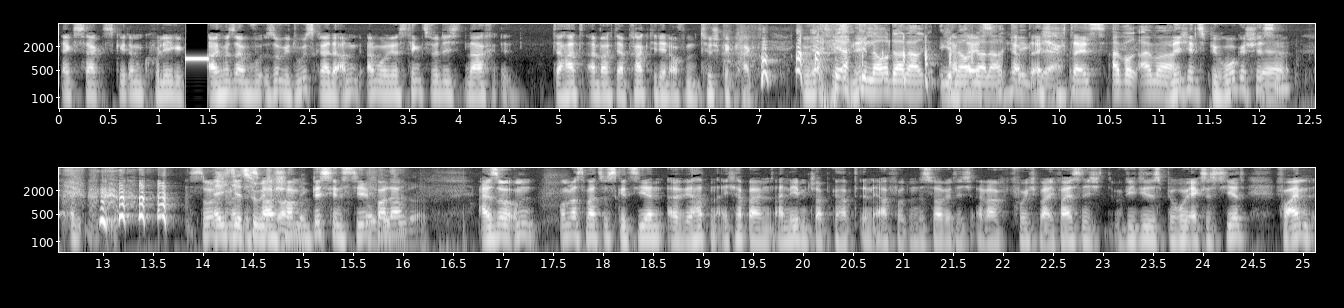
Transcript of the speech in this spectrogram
exakt. Es geht um Kollege. Aber ich muss sagen, so wie du es gerade an, anmoderierst, klingt es wirklich nach, da hat einfach der Prakti den auf den Tisch gekackt. So was Ja, nicht. genau danach, Ich hab genau da jetzt, danach Ich habe da, klingt, ich ja. hab da jetzt Einfach einmal. nicht ins Büro geschissen. So ich schon, dir es war schon ein bisschen stilvoller. Also, um, um das mal zu skizzieren, äh, wir hatten, ich habe einen, einen Nebenjob gehabt in Erfurt und das war wirklich einfach furchtbar. Ich weiß nicht, wie dieses Büro existiert. Vor allem,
